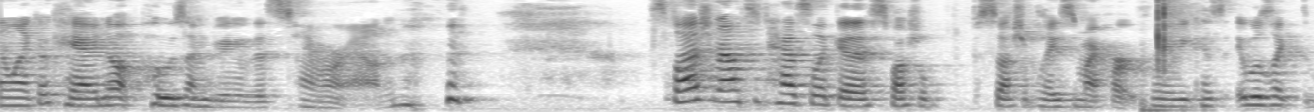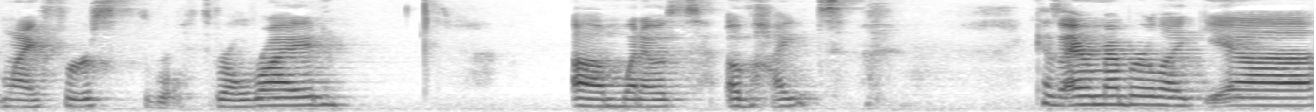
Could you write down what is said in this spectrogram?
and like okay i know what pose i'm doing this time around. Splash mountain has like a special special place in my heart for me because it was like my first thrill, thrill ride um, when i was of height. Because i remember like yeah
